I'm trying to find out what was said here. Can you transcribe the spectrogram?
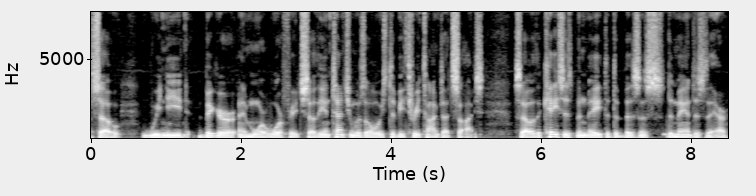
So we need bigger and more wharfage. So the intention was always to be three times that size. So the case has been made that the business demand is there,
